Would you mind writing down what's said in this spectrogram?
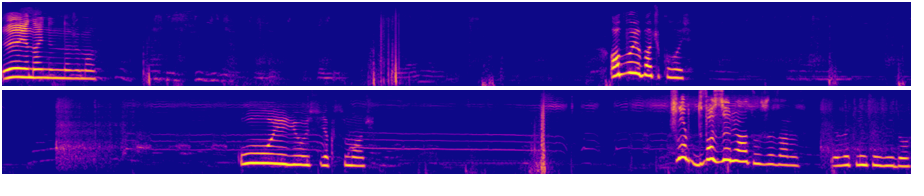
Е, я навіть не нажимав. Або я бачу когось. Ой-ой-ой, як смачно. Чорт, два заряд уже зараз. Я закінчу відео.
